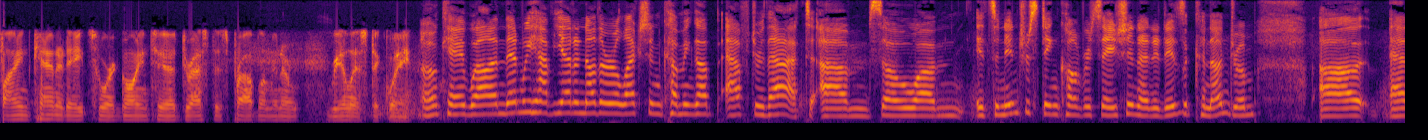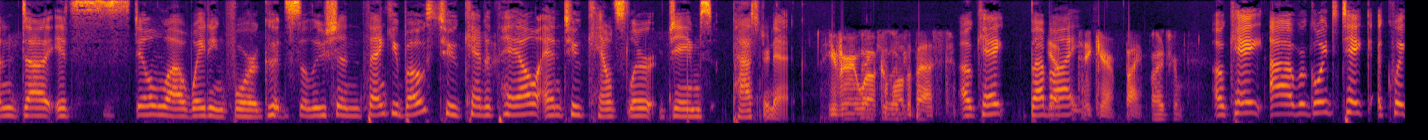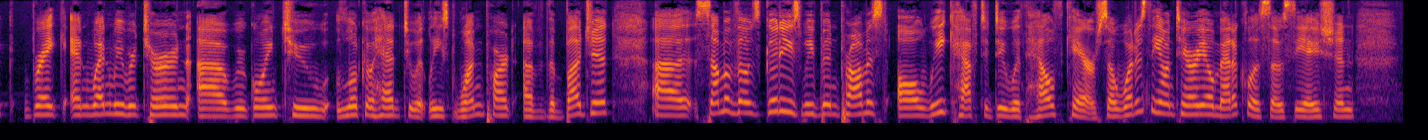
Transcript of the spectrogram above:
find candidates who are going to address this problem in a realistic way. Okay, well, and then we have yet another election coming up after that. Um, so um, it's an interesting conversation, and it is a conundrum, uh, and uh, it's still uh, waiting for a good solution. Thank you both to Kenneth Hale and to Councillor James Pasternak. You're very welcome. All the best. Okay. Bye bye. Yep, take care. Bye. Bye, Jim. Okay, uh, we're going to take a quick break, and when we return, uh, we're going to look ahead to at least one part of the budget. Uh, some of those goodies we've been promised all week have to do with health care. So, what does the Ontario Medical Association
